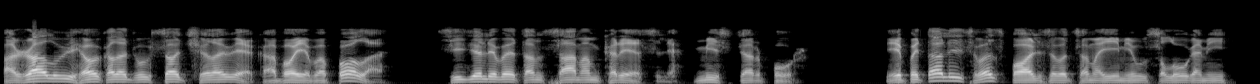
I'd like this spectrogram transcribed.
«Пожалуй, около двухсот человек обоего пола сидели в этом самом кресле, мистер Пур, и пытались воспользоваться моими услугами,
